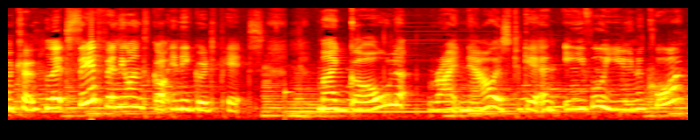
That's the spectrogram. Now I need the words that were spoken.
Okay, let's see if anyone's got any good pets. My goal right now is to get an evil unicorn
